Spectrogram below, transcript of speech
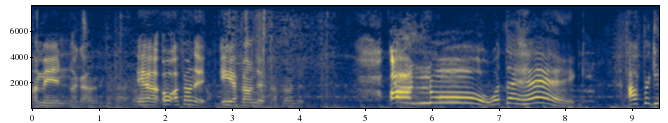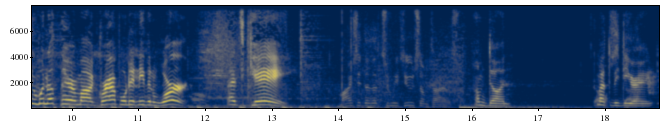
I mean, like, I, Trying to get back yeah. Oh, I found it. Yeah, I found it. I found it. Oh no! What the heck? I freaking went up there and my grapple didn't even work. That's gay. my shit does that to me too sometimes. I'm done. I'm about to be D ranked.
